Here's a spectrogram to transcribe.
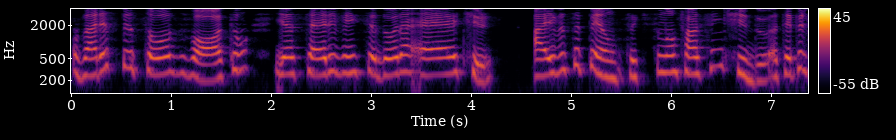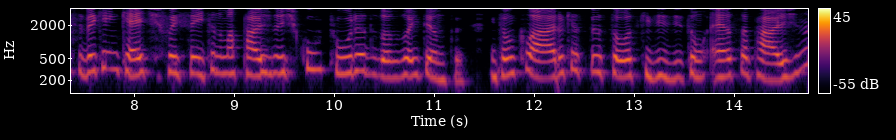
Várias pessoas votam e a série vencedora é Cheers. Aí você pensa que isso não faz sentido, até perceber que a enquete foi feita numa página de cultura dos anos 80. Então, claro que as pessoas que visitam essa página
